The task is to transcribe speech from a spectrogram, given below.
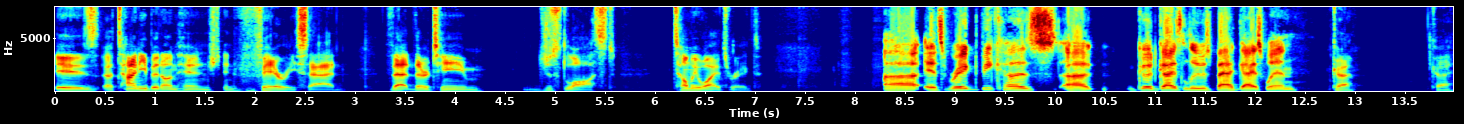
is a tiny bit unhinged and very sad that their team just lost. Tell me why it's rigged. Uh, it's rigged because uh, good guys lose, bad guys win. Okay. Okay.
